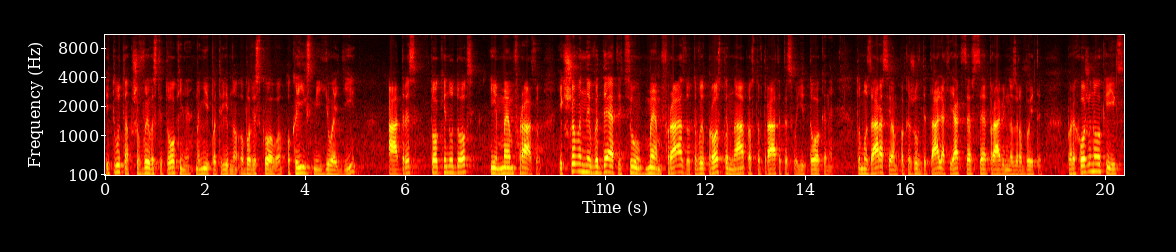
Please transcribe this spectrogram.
І тут, щоб вивести токени, мені потрібно обов'язково OKX мій UID, адрес токену DOX і мем-фразу. Якщо ви не введете цю мем-фразу, то ви просто-напросто втратите свої токени. Тому зараз я вам покажу в деталях, як це все правильно зробити. Переходжу на OKX,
